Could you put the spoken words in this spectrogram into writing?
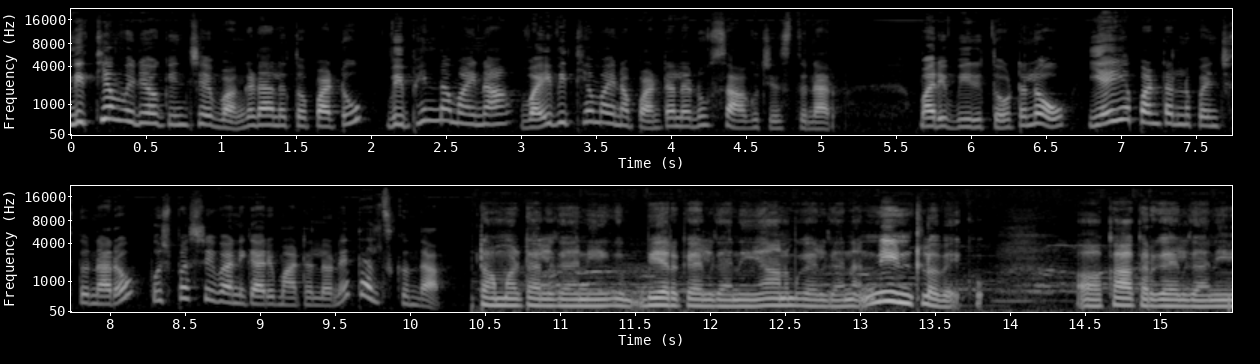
నిత్యం వినియోగించే వంగడాలతో పాటు విభిన్నమైన వైవిధ్యమైన పంటలను సాగు చేస్తున్నారు. మరి వీరి తోటలో ఏ ఏ పంటలను పెంచుతున్నారో పుష్ప శ్రీవాణి గారి మాటల్లోనే తెలుసుకుందాం. టమాటాలు కానీ బీరకాయలు కానీ ఆనపకాయలు కానీ అన్నీ ఇంట్లో వేకు కాకరకాయలు కానీ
